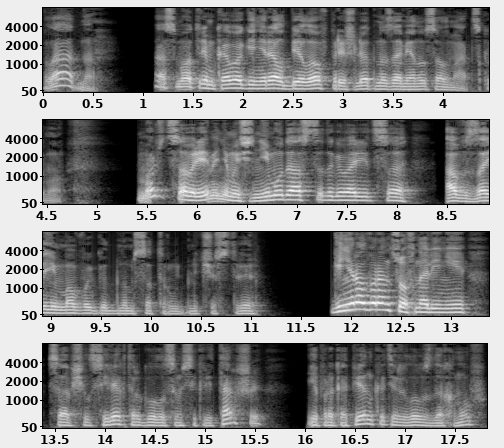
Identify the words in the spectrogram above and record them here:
Ладно, посмотрим, кого генерал Белов пришлет на замену Салматскому. Может, со временем и с ним удастся договориться о взаимовыгодном сотрудничестве. «Генерал Воронцов на линии», — сообщил селектор голосом секретарши, и Прокопенко, тяжело вздохнув,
